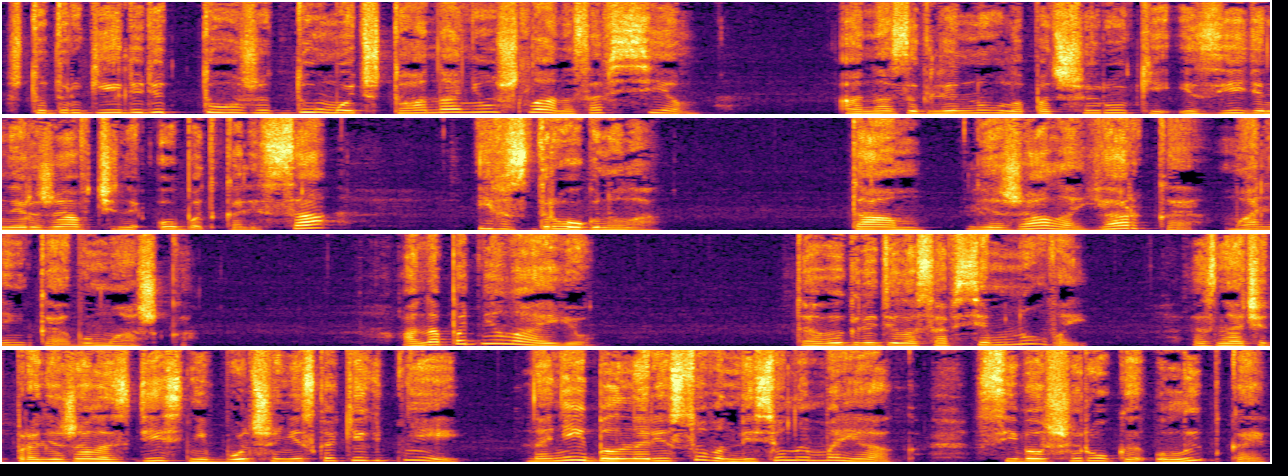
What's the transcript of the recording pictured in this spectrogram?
что другие люди тоже думают, что она не ушла насовсем». Она заглянула под широкий, изъеденный ржавчиной обод колеса и вздрогнула. Там лежала яркая маленькая бумажка. Она подняла ее. Та выглядела совсем новой. Значит, пролежала здесь не больше нескольких дней. На ней был нарисован веселый моряк с его широкой улыбкой,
